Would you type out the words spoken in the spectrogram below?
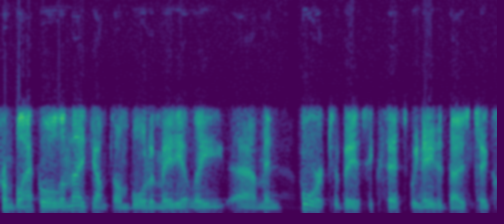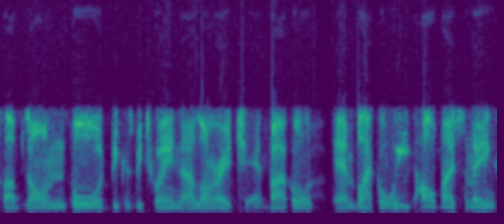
from Blackall, and they jumped on board immediately. Um, and for it to be a success, we needed those two clubs on board because between uh, Longreach, Barkall, and Blackall, we hold most of the meetings.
